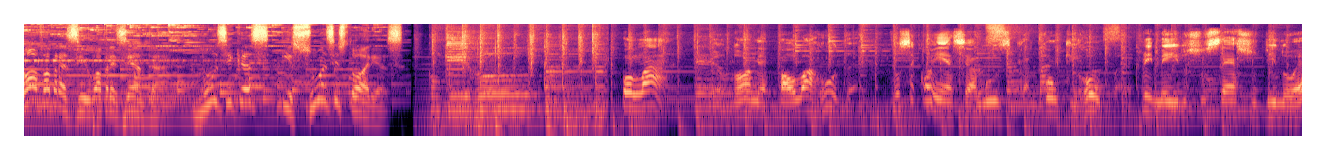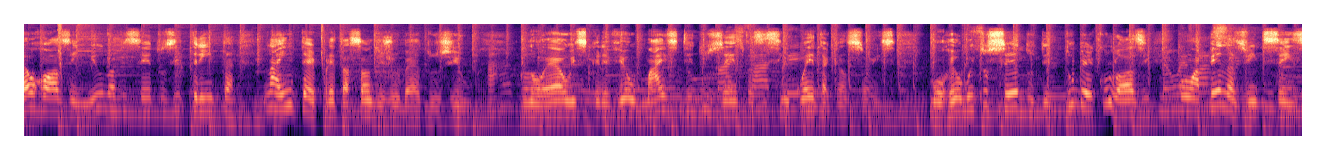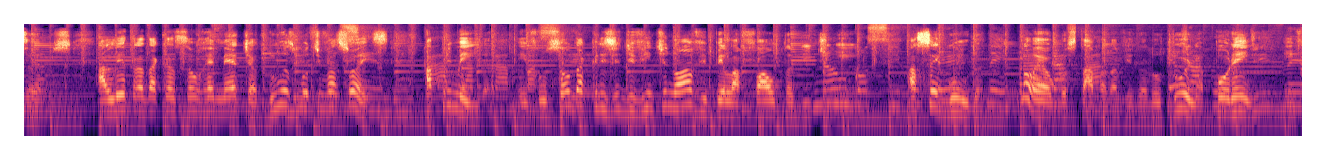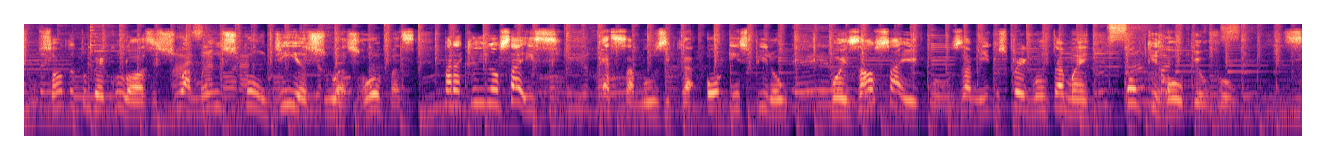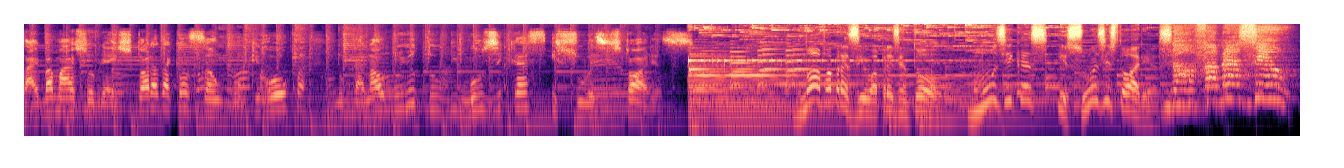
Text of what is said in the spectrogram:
Nova Brasil apresenta Músicas e suas histórias. Com que roupa? Olá, meu nome é Paulo Arruda. Você conhece a música Com Que Roupa? Primeiro sucesso de Noel Rosa em 1930, na interpretação de Gilberto Gil. Noel escreveu mais de 250 canções. Morreu muito cedo de tuberculose, com apenas 26 anos. A letra da canção remete a duas motivações. A primeira, em função da crise de 29 pela falta de dinheiro. A segunda, Noel gostava da vida noturna, porém, em função da tuberculose, sua mãe escondia suas roupas para que ele não saísse. Essa música o inspirou, pois ao sair com os amigos, pergunta à mãe: com que roupa eu vou? Saiba mais sobre a história da canção Com Que Roupa no canal do YouTube Músicas e Suas Histórias. Nova Brasil apresentou Músicas e suas histórias. Nova Brasil.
